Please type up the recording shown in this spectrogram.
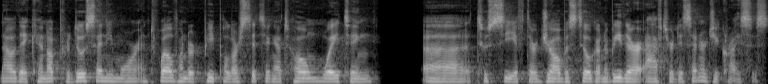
Now they cannot produce anymore, and 1,200 people are sitting at home waiting uh, to see if their job is still going to be there after this energy crisis.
